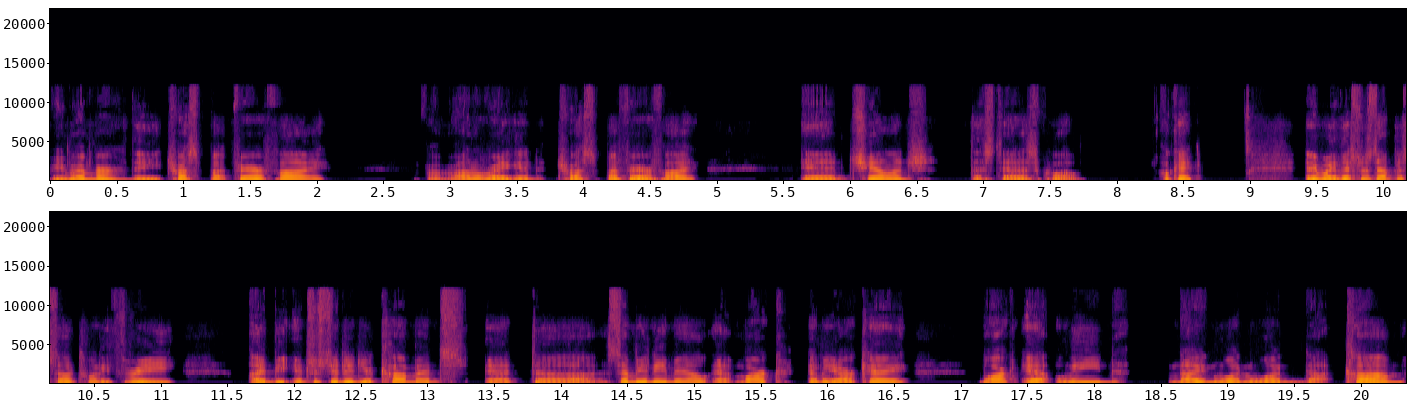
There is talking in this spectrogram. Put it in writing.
remember the trust but verify from Ronald Reagan: trust but verify, and challenge the status quo. Okay. Anyway, this was episode twenty three. I'd be interested in your comments at uh, send me an email at mark m-a-r-k mark at lean911.com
